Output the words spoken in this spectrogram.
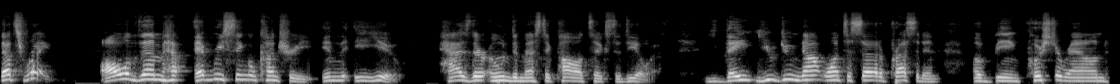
That's right. All of them have every single country in the EU has their own domestic politics to deal with. They you do not want to set a precedent of being pushed around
